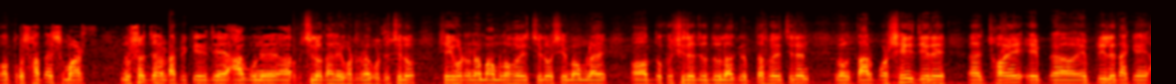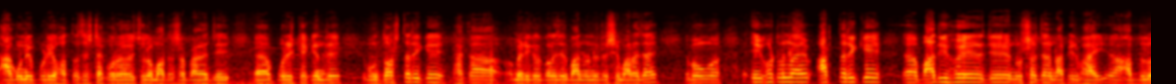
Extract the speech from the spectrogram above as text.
গত সাতাশ মার্চ নুসরাত জাহান রাফিকে যে আগুনে শিলধানের ঘটনা ঘটেছিল, সেই ঘটনা মামলা হয়েছিল। সেই মামলায় অধ্যক্ষ সিরাজউদ্দৌলা গ্রেপ্তার হয়েছিলেন এবং তারপর সেই জেরে ছয় এপ- এপ্রিলে তাকে আগুনে পুড়িয়ে হত্যা চেষ্টা করা হয়েছিল মাদ্রাসা প্রাঙ্গণে যে পরীক্ষা কেন্দ্রে এবং দশ তারিখে ঢাকা মেডিকেল কলেজের বানুনেটে সে মারা যায় এবং এই ঘটনায় আট তারিখে বাদী হয়ে যে নুসরাত জাহান রাফির ভাই আব্দুল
